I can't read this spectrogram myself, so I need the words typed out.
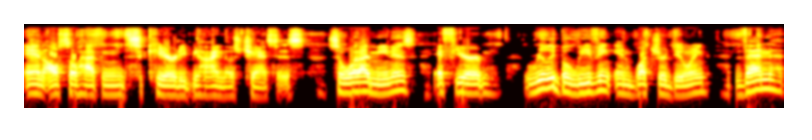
and also having security behind those chances. So, what I mean is, if you're really believing in what you're doing, then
